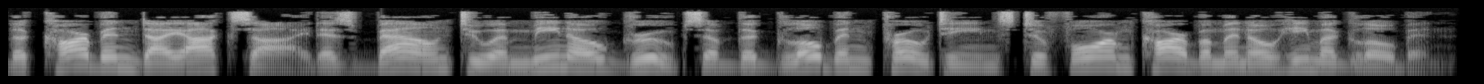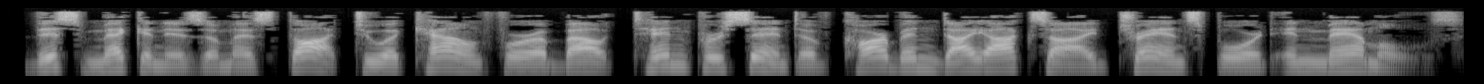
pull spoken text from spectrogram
The carbon dioxide is bound to amino groups of the globin proteins to form carbaminohemoglobin. This mechanism is thought to account for about 10% of carbon dioxide transport in mammals.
